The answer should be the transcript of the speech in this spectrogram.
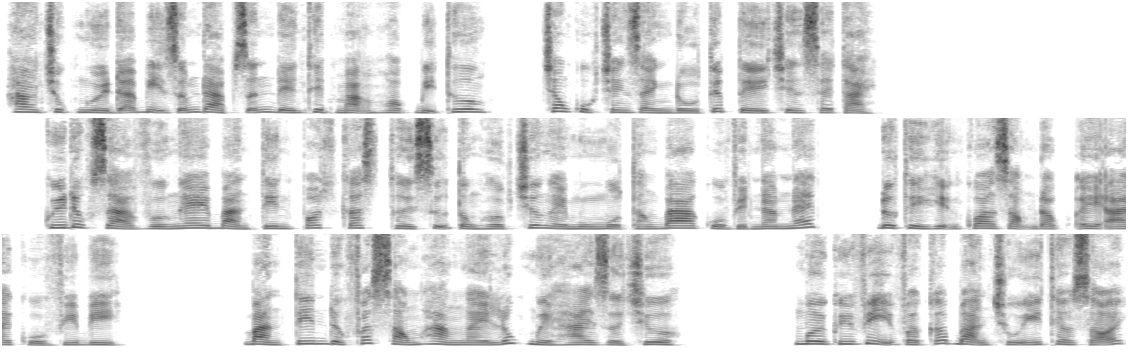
hàng chục người đã bị dẫm đạp dẫn đến thiệt mạng hoặc bị thương trong cuộc tranh giành đồ tiếp tế trên xe tải. Quý độc giả vừa nghe bản tin podcast thời sự tổng hợp trưa ngày 1 tháng 3 của Vietnamnet, được thể hiện qua giọng đọc AI của VB. Bản tin được phát sóng hàng ngày lúc 12 giờ trưa. Mời quý vị và các bạn chú ý theo dõi.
